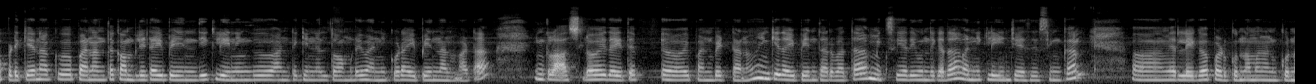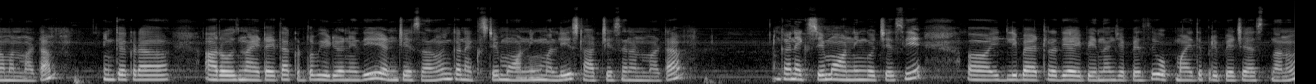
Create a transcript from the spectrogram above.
అప్పటికే నాకు పని అంతా కంప్లీట్ అయిపోయింది. క్లీనింగ్ అంటే గిన్నెలు తోమడం ఇవన్నీ కూడా అయిపోయింది అనమాట ఇంక లాస్ట్లో ఇదైతే పని పెట్టాను. ఇంక ఇది అయిపోయిన తర్వాత మిక్సీ అది ఉంది కదా అవన్నీ క్లీన్ చేసేసి ఇంకా ఎర్లీగా పడుకుందామని అనుకున్నాం అనమాట ఇంకా ఇక్కడ ఆ రోజు నైట్ అయితే అక్కడితో వీడియో అనేది ఎండ్ చేశాను. ఇంకా నెక్స్ట్ డే మార్నింగ్ మళ్ళీ స్టార్ట్ చేశాను అనమాట ఇంకా నెక్స్ట్ డే మార్నింగ్ వచ్చేసి ఇడ్లీ బ్యాటర్ అది అయిపోయిందని చెప్పేసి ఉప్మా అయితే ప్రిపేర్ చేస్తున్నాను.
